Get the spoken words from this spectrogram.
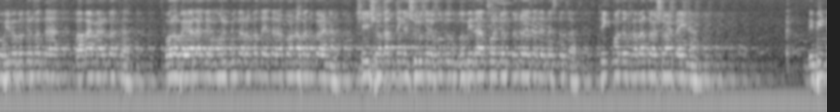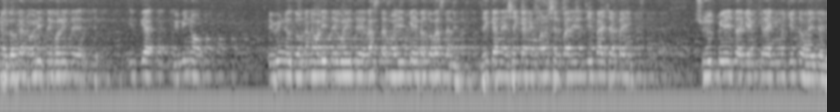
অভিভাবকের কথা, বাবা মায়ের কথা। বড় ভাই এলাকার মুরব্বী কথায় তারা কর্ণপাত করে না। সেই সকাল থেকে শুরু করে গভীর- গভীর রাত পর্যন্ত চলে তাদের ব্যস্ততা। ঠিক মতো খাবার খাওয়ার সময় পাই না। বিভিন্ন দোকানে অলিতে গলিতে ঈদগাহ বিভিন্ন বিভিন্ন দোকানে অলিতে গলিতে রাস্তার মধ্যে ঈদগাহ বা কবরস্থানে যেখানে সেখানে মানুষের বাড়ির চিপাই চাপাই সুযোগ পেয়ে তার গেম খেলায় নিমজ্জিত হয়ে যায়।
